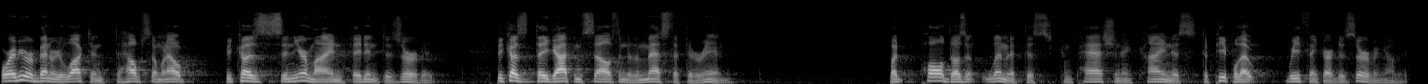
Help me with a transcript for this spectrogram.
Or have you ever been reluctant to help someone out because in your mind they didn't deserve it? because they got themselves into the mess that they're in. But Paul doesn't limit this compassion and kindness to people that we think are deserving of it.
